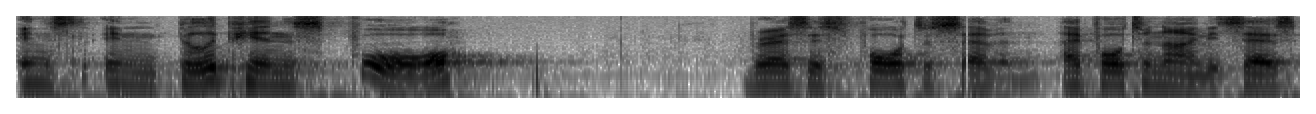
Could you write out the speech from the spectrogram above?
In, in Philippians 4, verses 4 to 7, uh, 4 to 9, it says,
